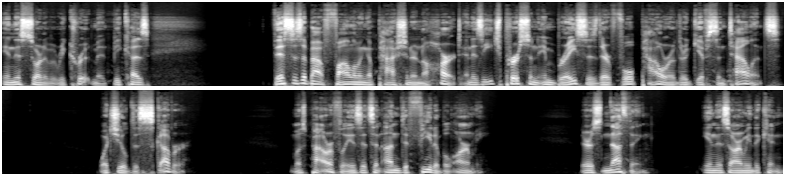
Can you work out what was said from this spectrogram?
in this sort of recruitment, because this is about following a passion and a heart. And as each person embraces their full power of their gifts and talents, what you'll discover most powerfully is it's an undefeatable army. There is nothing in this army that can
